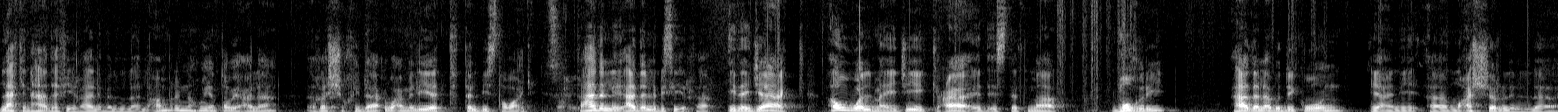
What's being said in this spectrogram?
لكن هذا في غالب الأمر إنه ينطوي على غش وخداع وعمليه تلبيس طواقي صحيح. فهذا اللي هذا اللي بيصير. فإذا جاك أول ما يجيك عائد استثمار مغري هذا لابد يكون يعني آه، مؤشر لل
